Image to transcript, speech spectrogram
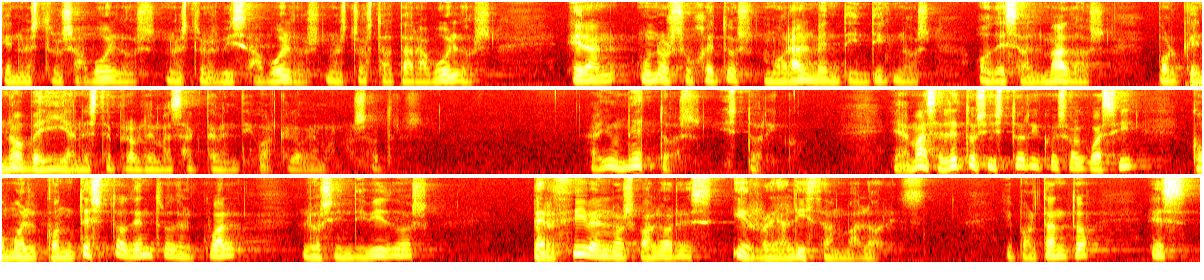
que nuestros abuelos, nuestros bisabuelos, nuestros tatarabuelos eran unos sujetos moralmente indignos o desalmados porque no veían este problema exactamente igual que lo vemos nosotros. Hay un etos histórico. Y además el etos histórico es algo así como el contexto dentro del cual los individuos perciben los valores y realizan valores. Y por tanto es,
